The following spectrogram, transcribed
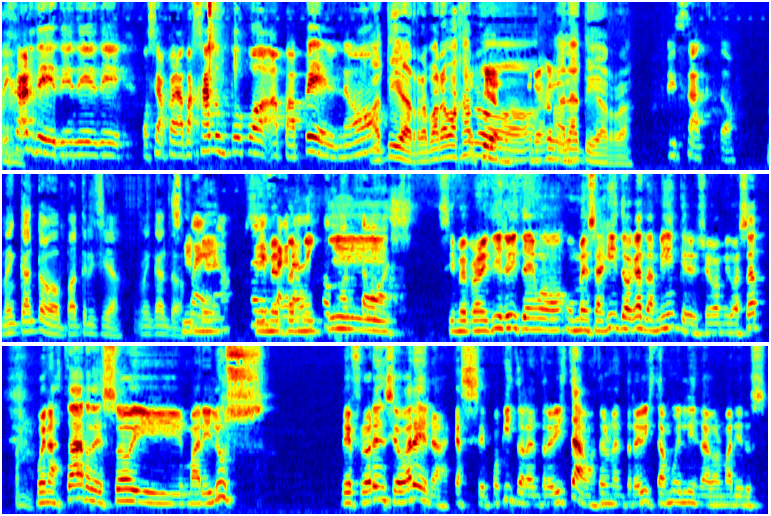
dejar de, de, o sea, para bajarlo un poco a, papel, ¿no? A tierra, para bajarlo a, la tierra. Exacto. Me encantó, Patricia, me encantó. Si bueno, me, si me permitís, si me permitís, Luis, tenemos un mensajito acá también que llegó a mi WhatsApp. Buenas tardes, soy Mariluz de Florencio Varela, que hace poquito la entrevistamos, tenemos una entrevista muy linda con Mariluz.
